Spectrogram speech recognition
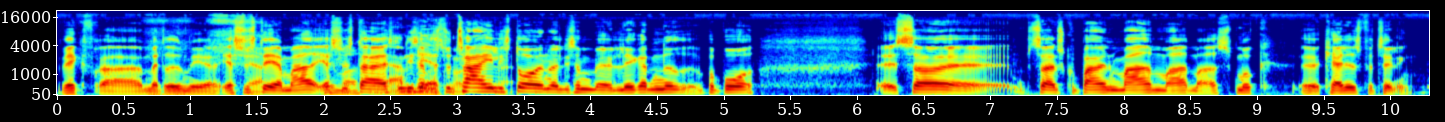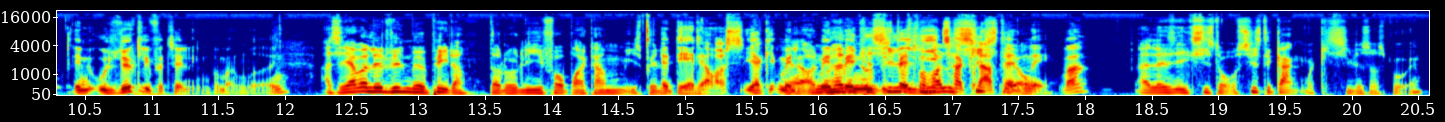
væk fra Madrid mere. Jeg synes, Ja, ja, det er meget, jeg synes, der er sådan, ligesom, hvis du tager hele historien og ligesom øh, lægger den ned på bordet, så, øh, så er det sgu bare en meget, meget, meget smuk øh, kærlighedsfortælling. En ulykkelig fortælling på mange måder, ikke? Altså, jeg var lidt vild med Peter, da du lige får bragt ham i Ja, spillet. det er det også. Jeg, men, Ja, og nu men, havde men vi nu, på lige sidste klaphatten af, hvad? Altså, ikke sidste år. Sidste gang var Casillas også på, ikke?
